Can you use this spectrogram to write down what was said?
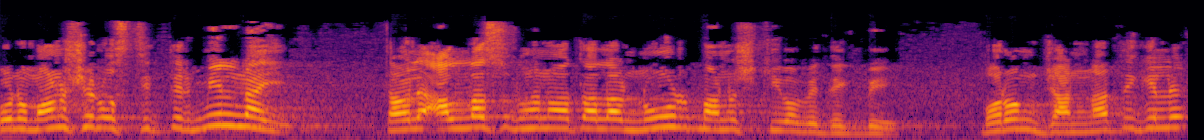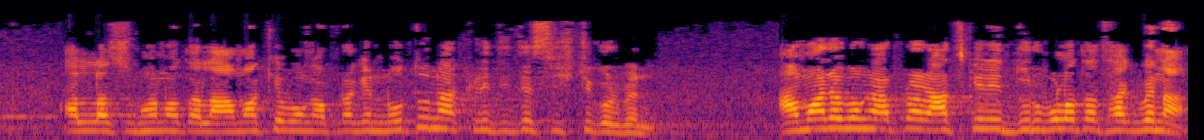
কোনো মানুষের অস্তিত্বের মিল নাই। তাহলে আল্লাহ সুবহান তাআলা নূর মানুষ কীভাবে দেখবে? বরং জান্নাতে গেলে আল্লাহ সুবহান তাআলা আমাকে এবং আপনাকে নতুন আকৃতিতে সৃষ্টি করবেন। আমার এবং আপনার আজকের এই দুর্বলতা থাকবে না।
